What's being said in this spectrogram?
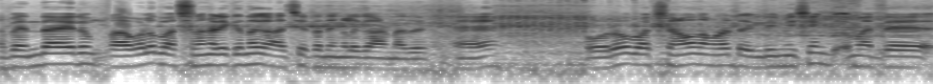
അപ്പോൾ എന്തായാലും റവൾ ഭക്ഷണം കഴിക്കുന്ന കാഴ്ചയിട്ടാണ് നിങ്ങൾ കാണുന്നത്. ഏ? ഓരോ ഭക്ഷണവും നമ്മൾ ഡ്രില്ലിംഗ് മെഷീൻ മറ്റേ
